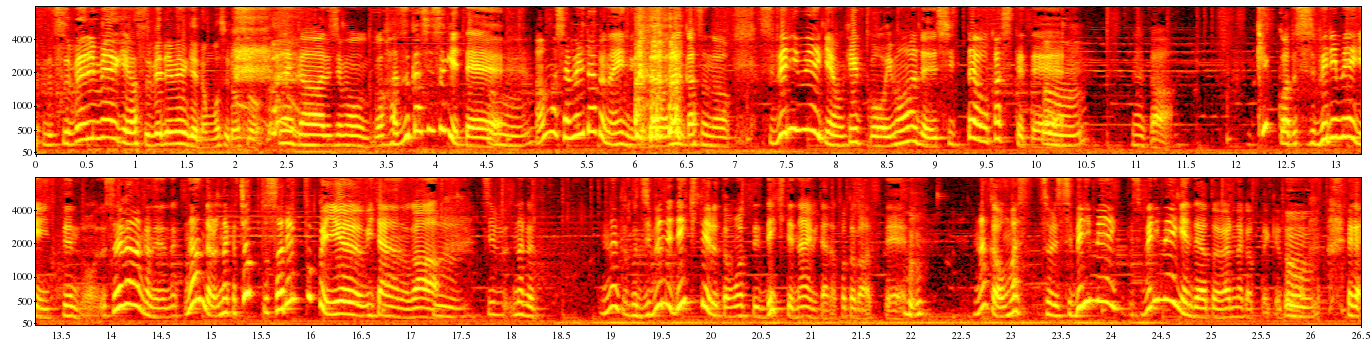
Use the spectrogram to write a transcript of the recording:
滑り名言は滑り名言で面白そう。なんか私もう恥ずかしすぎて、うん。あんま喋りたくないんだけど なんかその滑り名言を結構今まで失態を犯してて、うん。なんか結構私滑り名言言ってんの。それがなんかねななんだろうなんかちょっとそれっぽく言うみたいなのが、うん。自分なんかなんかこう自分でできてると思ってできてないみたいなことがあって なんかお前それ滑り名滑り名言だよとは言われなかったけど、うん。なんかエ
